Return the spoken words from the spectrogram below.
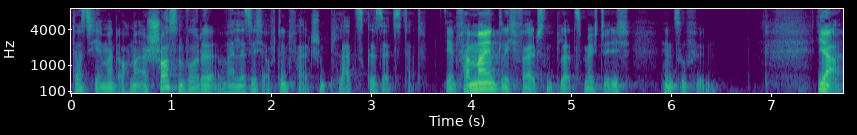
dass jemand auch mal erschossen wurde, weil er sich auf den falschen Platz gesetzt hat. Den vermeintlich falschen Platz möchte ich hinzufügen. Ja,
